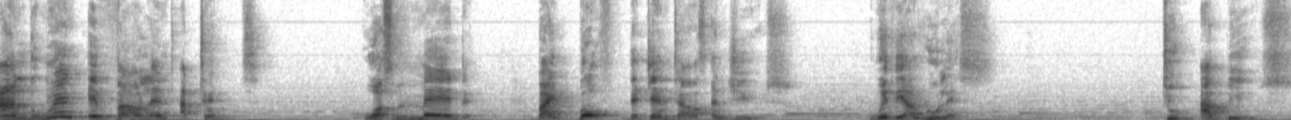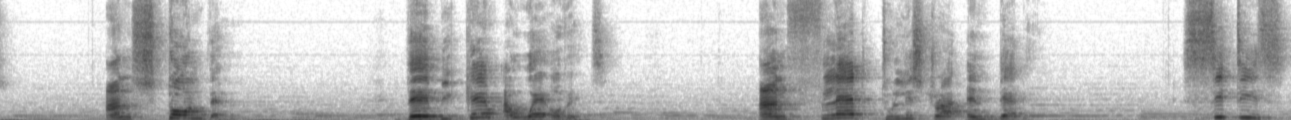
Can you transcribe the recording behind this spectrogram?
And when a violent attempt was made by both the Gentiles and Jews with their rulers to abuse and stone them, they became aware of it and fled to Lystra and Derbe, cities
